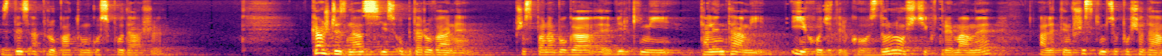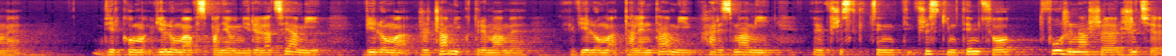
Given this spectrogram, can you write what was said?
z dezaprobatą gospodarzy. Każdy z nas jest obdarowany przez Pana Boga e, wielkimi talentami i nie chodzi tylko o zdolności, które mamy, ale tym wszystkim, co posiadamy. Wielkoma, wieloma wspaniałymi relacjami, wieloma rzeczami, które mamy, wieloma talentami, charyzmami, e, wszystkim, wszystkim tym, co tworzy nasze życie.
